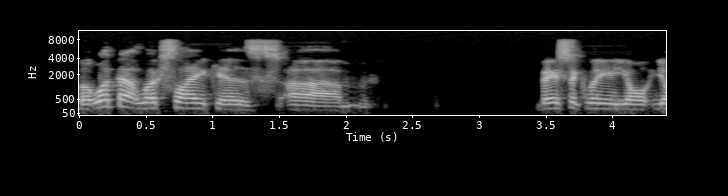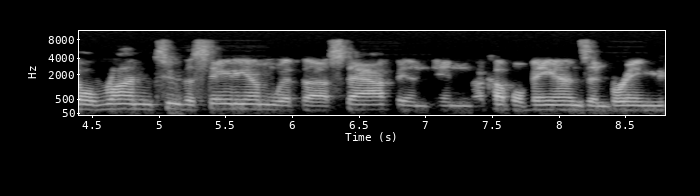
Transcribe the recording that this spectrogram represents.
But what that looks like is um, basically you'll you'll run to the stadium with uh, staff in in a couple vans and bring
